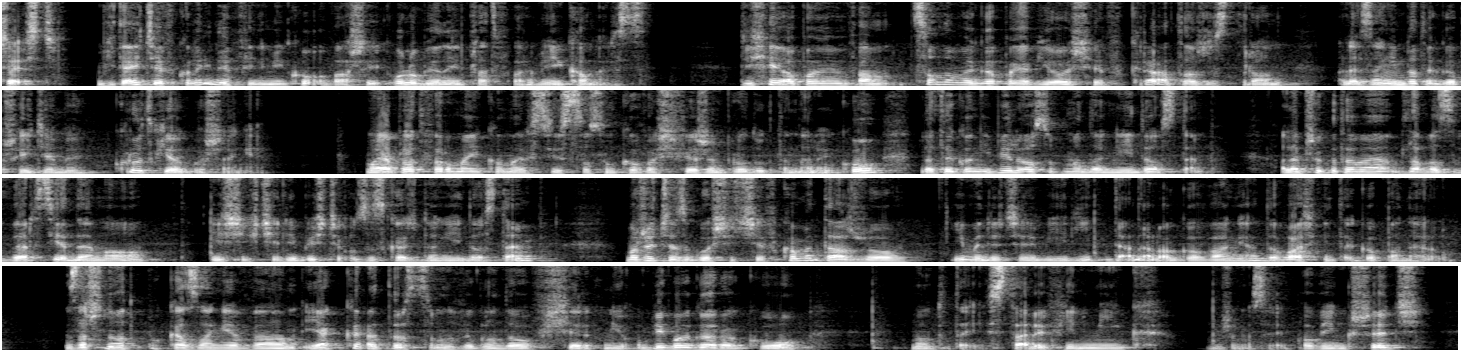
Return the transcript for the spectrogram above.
Cześć, witajcie w kolejnym filmiku o Waszej ulubionej platformie e-commerce. Dzisiaj opowiem Wam, co nowego pojawiło się w kreatorze stron, ale zanim do tego przejdziemy, krótkie ogłoszenie. Moja platforma e-commerce jest stosunkowo świeżym produktem na rynku, dlatego niewiele osób ma do niej dostęp. Ale przygotowałem dla Was wersję demo. Jeśli chcielibyście uzyskać do niej dostęp, możecie zgłosić się w komentarzu i będziecie mieli dane logowania do właśnie tego panelu. Zacznę od pokazania Wam, jak kreator stron wyglądał w sierpniu ubiegłego roku. Mam tutaj stary filmik, możemy sobie powiększyć.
